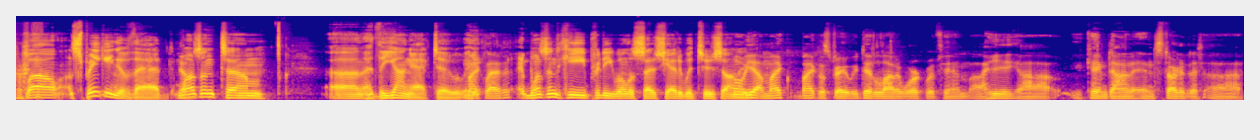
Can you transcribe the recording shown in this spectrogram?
Well, speaking of that, wasn't um, uh, the young actor Mike Landon? Wasn't he pretty well associated with Tucson? Oh yeah, Mike Michael's great. We did a lot of work with him. Uh, he uh, he came down and started a uh,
